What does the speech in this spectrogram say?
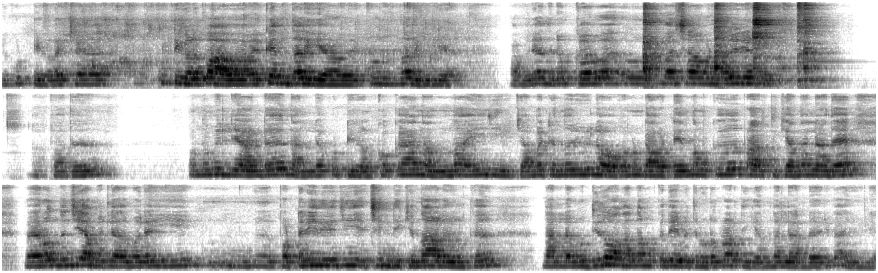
ഈ കുട്ടികളൊക്കെ കുട്ടികൾ പാവ അവർക്ക് എന്തറിയാം? അവർക്കൊന്നും അറിയില്ല അവരതിനൊക്കെ വശാവേണ്ട വരികയാണ്. അപ്പം അത് ഒന്നുമില്ലാണ്ട് നല്ല കുട്ടികൾക്കൊക്കെ നന്നായി ജീവിക്കാൻ പറ്റുന്ന ഒരു ലോകം ഉണ്ടാവട്ടെ എന്ന് നമുക്ക് പ്രാർത്ഥിക്കാമെന്നല്ലാതെ വേറെ ഒന്നും ചെയ്യാൻ പറ്റില്ല. അതുപോലെ ഈ പൊട്ട രീതിയിൽ ജീ ചിന്തിക്കുന്ന ആളുകൾക്ക് നല്ല ബുദ്ധി തോന്നാൻ നമുക്ക് ദൈവത്തിനോട് പ്രാർത്ഥിക്കാം. എന്നല്ലാണ്ട് ഒരു കാര്യമില്ല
